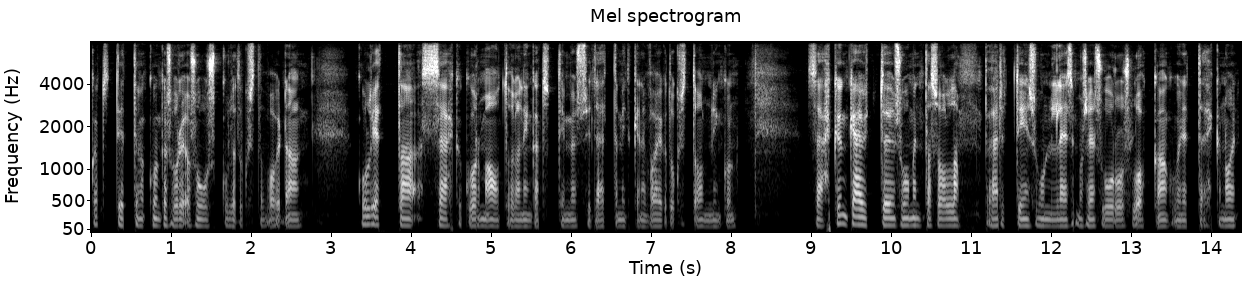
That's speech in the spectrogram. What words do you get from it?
Katsottiin, että kuinka suuri osuus kuljetuksesta voidaan kuljettaa sähkökuorma-autoilla, niin katsottiin myös sitä, että mitkä ne vaikutukset on niin kuin sähkön käyttöön Suomen tasolla. Päädyttiin suunnilleen semmoiseen suuruusluokkaan kuin, että ehkä noin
